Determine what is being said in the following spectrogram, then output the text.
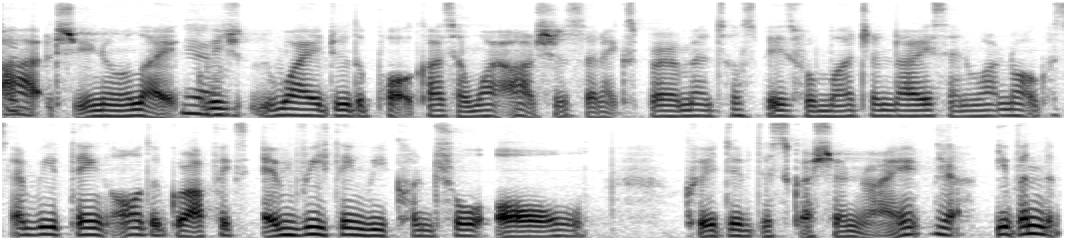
art, you know, like Yeah. which why I do the podcast and why art is an experimental space for merchandise and whatnot. Because everything, all the graphics, everything we control all creative discretion, right? Yeah. Even the,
